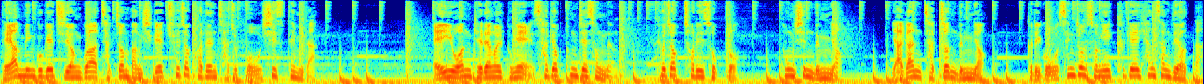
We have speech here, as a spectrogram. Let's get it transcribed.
대한민국의 지형과 작전 방식에 최적화된 자주포 시스템이다. A1 개량을 통해 사격 통제 성능, 표적 처리 속도, 통신 능력, 야간 작전 능력, 그리고 생존성이 크게 향상되었다.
